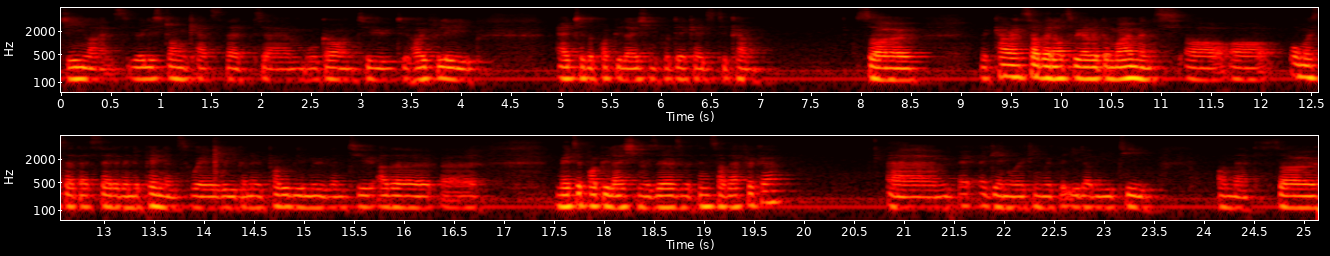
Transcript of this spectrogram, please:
gene lines, really strong cats that um, will go on to, to hopefully add to the population for decades to come. So the current sub-adults we have at the moment are, are, almost at that state of independence where we're going to probably move them to other uh, meta-population reserves within South Africa. Um, again, working with the EWT on that. So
